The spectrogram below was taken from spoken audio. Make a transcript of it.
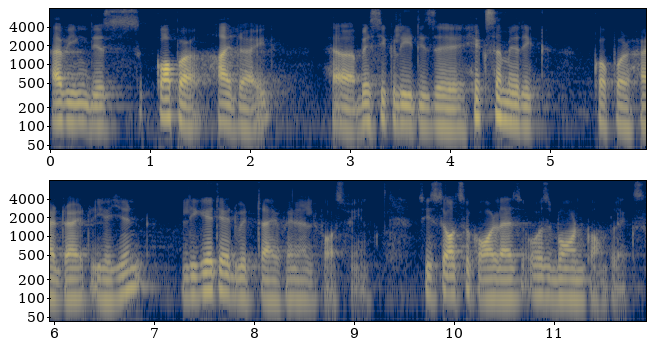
having this copper hydride uh, basically it is a hexameric copper hydride reagent ligated with triphenyl phosphine. So, it is also called as Osborn complex.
